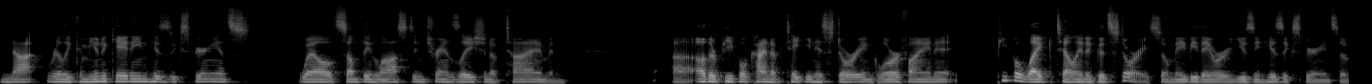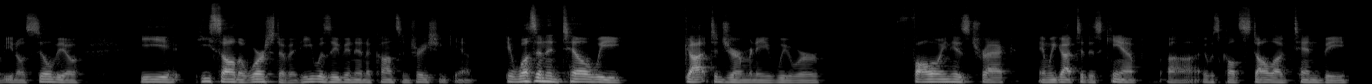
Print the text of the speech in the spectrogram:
not really communicating his experience well, something lost in translation of time and uh, other people kind of taking his story and glorifying it. People like telling a good story, so maybe they were using his experience of, you know, Silvio. He he saw the worst of it. He was even in a concentration camp. It wasn't until we got to Germany we were following his track and we got to this camp. Uh, it was called Stalag 10B,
